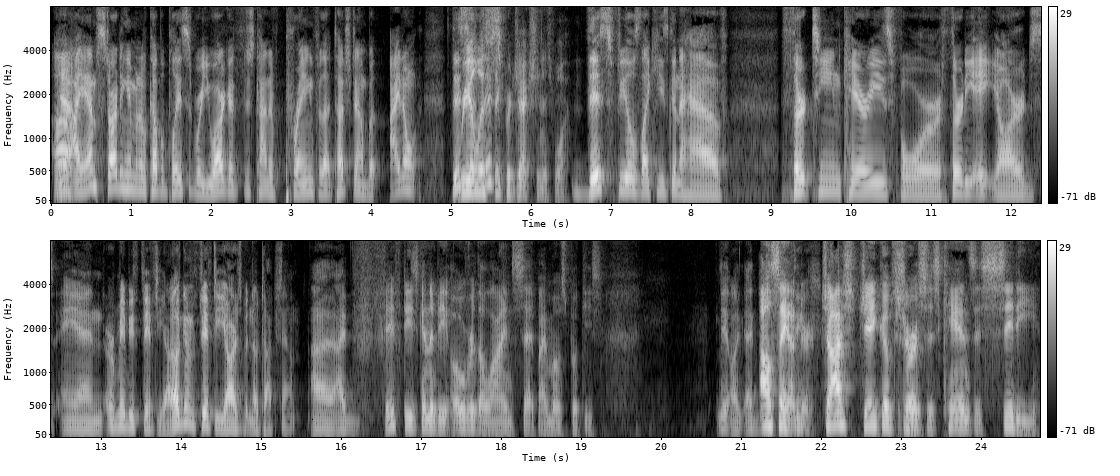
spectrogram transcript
Uh, Yeah. I am starting him in a couple places where you are just kind of praying for that touchdown, but I don't. This Realistic Is, this, projection is what? this feels like he's going to have 13 carries for 38 yards and or maybe 50 yards. I'll give him 50 yards, but no touchdown. Uh, I 50 is going to be over the line set by most bookies. yeah, like I, I'll say I under. think- Josh Jacobs Sure. versus Kansas City.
